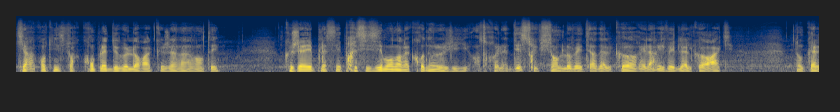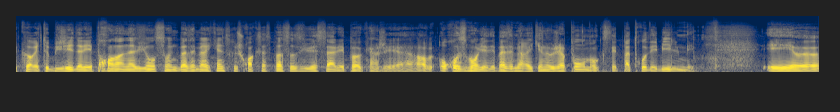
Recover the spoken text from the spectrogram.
qui racontent une histoire complète de Goldorak que j'avais inventée que j'avais placé précisément dans la chronologie entre la destruction de l'Ovéter d'Alcor et l'arrivée de l'Alcorac. Donc Alcor est obligé d'aller prendre un avion sur une base américaine, parce que je crois que ça se passe aux USA à l'époque. Hein. Heureusement, il y a des bases américaines au Japon, donc c'est pas trop débile. Mais... Et euh,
